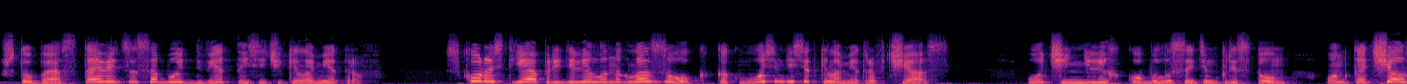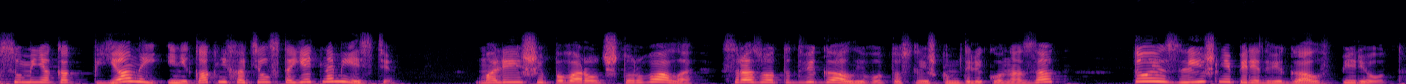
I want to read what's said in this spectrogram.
чтобы оставить за собой 2000 километров. Скорость я определила на глазок, как 80 километров в час. Очень нелегко было с этим крестом, он качался у меня как пьяный и никак не хотел стоять на месте. Малейший поворот штурвала сразу отодвигал его то слишком далеко назад, то излишне передвигал вперед.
